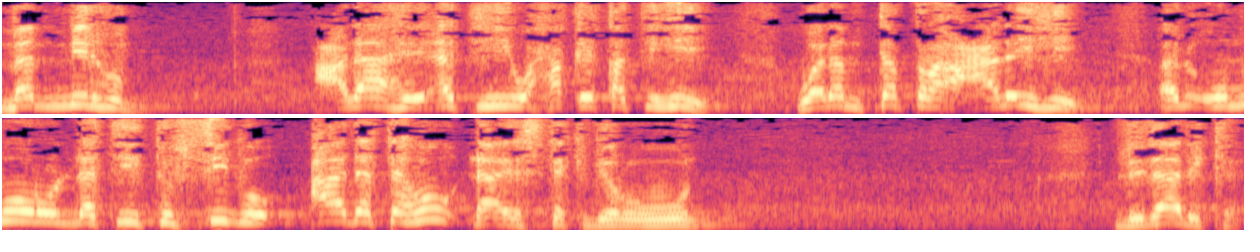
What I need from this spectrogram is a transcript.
من منهم على هيئته وحقيقته ولم تطرأ عليه الأمور التي تفسد عادته لا يستكبرون. لذلك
